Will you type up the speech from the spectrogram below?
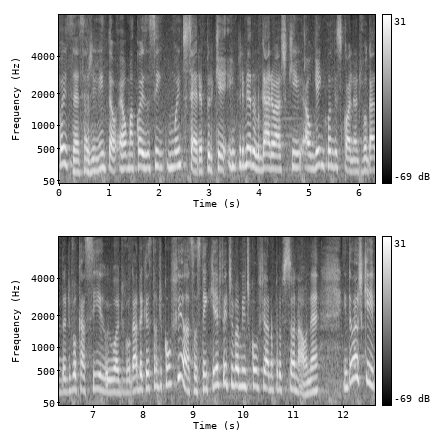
Pois é, Serginho. Então, é uma coisa assim muito séria, porque, em primeiro lugar, eu acho que alguém, quando escolhe um advogado da advocacia ou o advogado, é questão de confiança. Você tem que efetivamente confiar no profissional, né? Então, eu acho que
